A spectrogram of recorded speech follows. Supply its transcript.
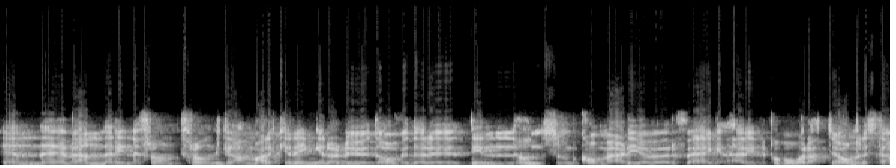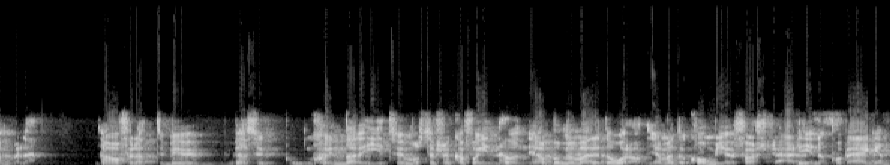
en eh, vän där inne från, från grannmarken ringer och du David, är det din hund som kom älg över vägen här inne på vårat? Ja, men det stämmer det. Ja, för att vi alltså, skynda hit, vi måste försöka få in hund. Ja, men vad är det då? då? Ja, men då kom ju först älgen på vägen.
